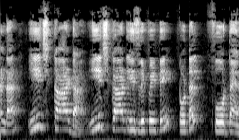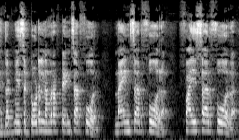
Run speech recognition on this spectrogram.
and uh, each card uh, each card is repeating total four times that means the total number of tens are four nines are 4, fives are 4,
